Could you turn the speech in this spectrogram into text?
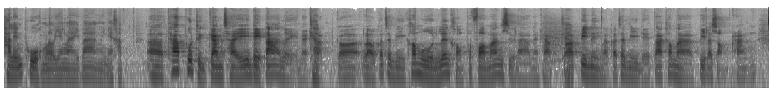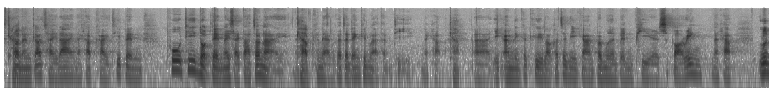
talent pool ของเราอย่างไรบ้างอะไรเงี้ยครับ ถ้าพูดถึงการใช้ Data เลยนะครับ ก็เราก็จะมีข้อมูลเรื่องของ performance อยู่แล้วนะครับก็ปีหนึ่งเราก็จะมี Data เข้ามาปีละ 2 ครั้ง ตอนนั้นก็ใช้ได้นะครับ ใครที่เป็น ผู้ที่โดดเด่นในสายตาเจ้านายคะแนนก็จะเด้งขึ้นมาทันทีนะครับอีกอันหนึ่งก็คือเราก็จะมีการประเมินเป็น peer scoring นะครับรุ่น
